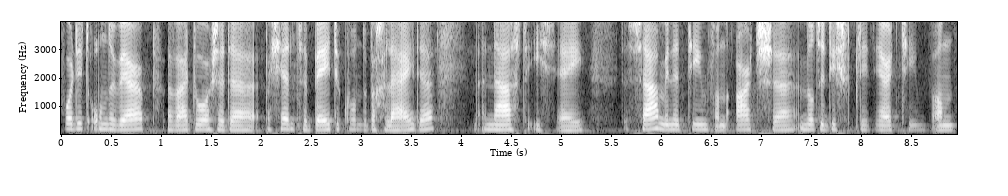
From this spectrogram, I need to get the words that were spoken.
voor dit onderwerp, waardoor ze de patiënten beter konden begeleiden naast de IC. Dus samen in een team van artsen, een multidisciplinair team van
